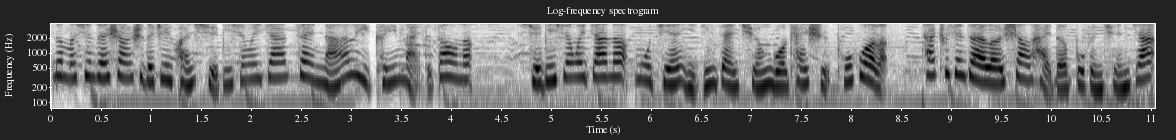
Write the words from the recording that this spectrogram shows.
那么现在上市的这款雪碧纤维加在哪里可以买得到呢？雪碧纤维加呢，目前已经在全国开始铺货了。它出现在了上海的部分全家、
